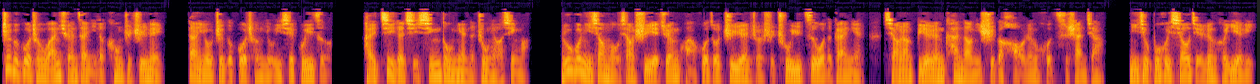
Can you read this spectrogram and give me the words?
这个过程完全在你的控制之内，但有这个过程有一些规则。还记得起心动念的重要性吗？如果你向某项事业捐款或做志愿者是出于自我的概念，想让别人看到你是个好人或慈善家，你就不会消解任何业力。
